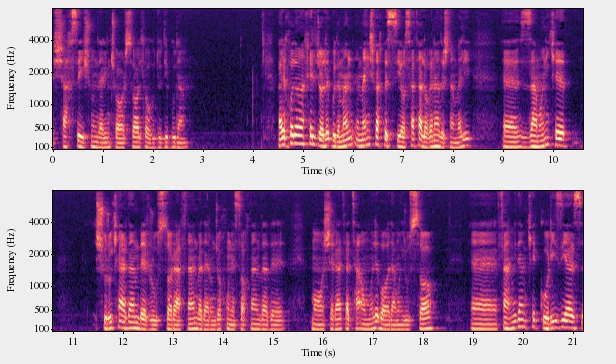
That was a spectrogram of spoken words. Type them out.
شخص ایشون در این چهار سال تا حدودی بودم. برای خود من خیلی جالب بوده. من من هیچ وقت به سیاست علاقه نداشتم ولی زمانی که شروع کردم به روستا رفتن و در اونجا خونه ساختن و به معاشرت و تعامل با آدمای روستا فهمیدم که گریزی از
